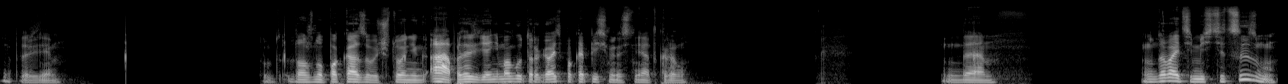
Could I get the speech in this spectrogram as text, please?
Не, подожди. Тут должно показывать, что они... А, подожди, я не могу торговать, пока письменность не открыл. Да. Ну, давайте мистицизм,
